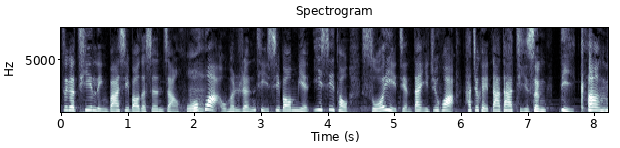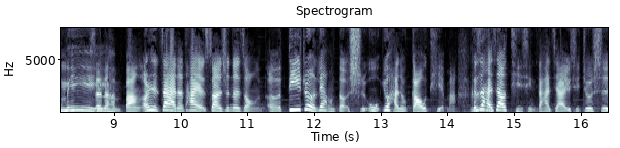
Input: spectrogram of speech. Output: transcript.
这个 T 淋巴细胞的生长，活化我们人体细胞免疫系统。所以简单一句话，它就可以大大提升抵抗抗力，真的很棒。而且再来呢，它也算是那种呃低热量的食物，又含有高铁嘛。可是还是要提醒大家，尤其就是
